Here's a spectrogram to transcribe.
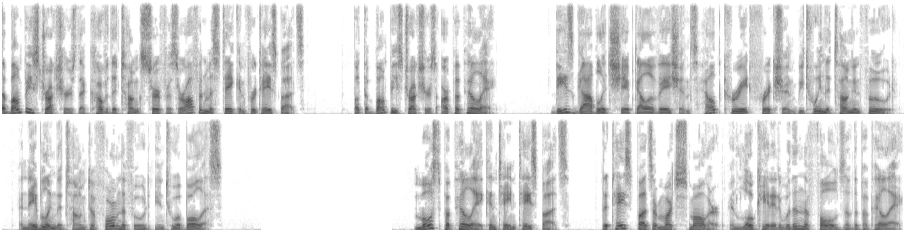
The bumpy structures that cover the tongue's surface are often mistaken for taste buds, but the bumpy structures are papillae. These goblet shaped elevations help create friction between the tongue and food, enabling the tongue to form the food into a bolus. Most papillae contain taste buds. The taste buds are much smaller and located within the folds of the papillae.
